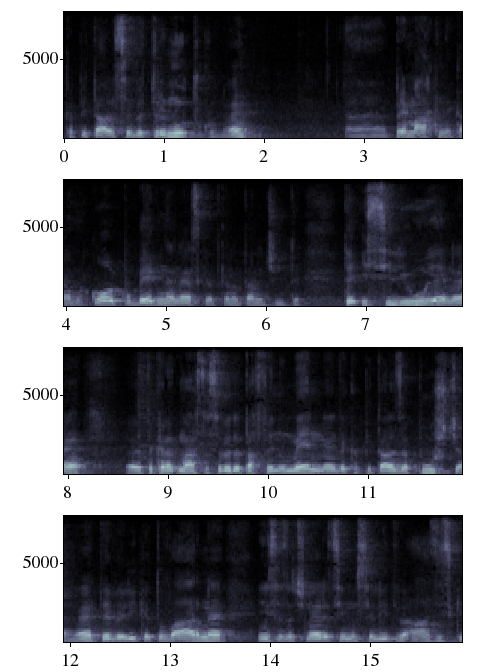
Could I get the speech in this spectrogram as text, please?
kapital se v trenutku ne, eh, premakne kamorkoli, pobegne, ne, skratka na ta način te, te izsiljuje. Ne. Eh, takrat imate seveda ta fenomen, ne, da kapital zapušča ne, te velike tovarne in se začne recimo seliti v azijske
